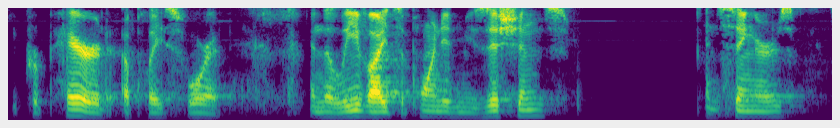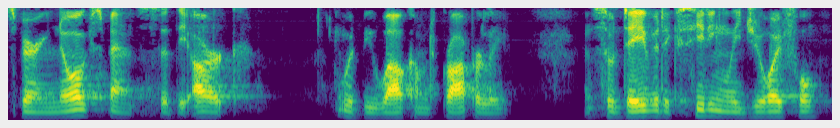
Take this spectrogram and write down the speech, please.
he prepared a place for it. And the Levites appointed musicians and singers, sparing no expense, that the ark would be welcomed properly. And so David, exceedingly joyful,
